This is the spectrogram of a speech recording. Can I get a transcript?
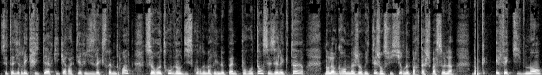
C'est-à-dire les critères qui caractérisent l'extrême droite se retrouvent dans le discours de Marine Le Pen. Pour autant, ses électeurs, dans leur grande majorité, j'en suis sûr, ne partagent pas cela. Donc effectivement,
